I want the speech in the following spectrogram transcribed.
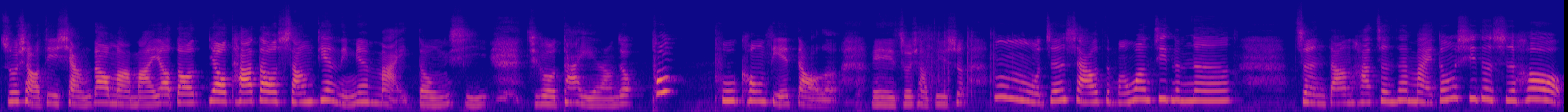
猪小弟想到妈妈要到要他到商店里面买东西，结果大野狼就砰扑空跌倒了。哎，猪小弟说：“嗯，我真傻，我怎么忘记了呢？”正当他正在买东西的时候，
